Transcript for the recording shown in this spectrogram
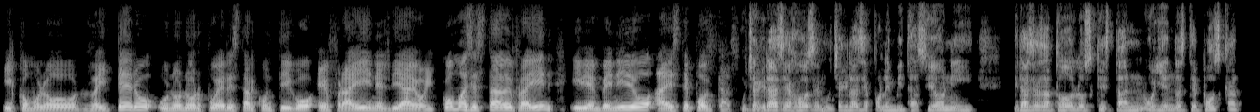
y como lo reitero, un honor poder estar contigo, Efraín, el día de hoy. ¿Cómo has estado, Efraín? Y bienvenido a este podcast. Muchas gracias, José. Muchas gracias por la invitación y Gracias a todos los que están oyendo este podcast.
